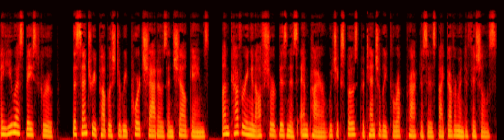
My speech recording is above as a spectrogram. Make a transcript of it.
a U.S. based group, The Sentry, published a report Shadows and Shell Games Uncovering an Offshore Business Empire which exposed potentially corrupt practices by government officials.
